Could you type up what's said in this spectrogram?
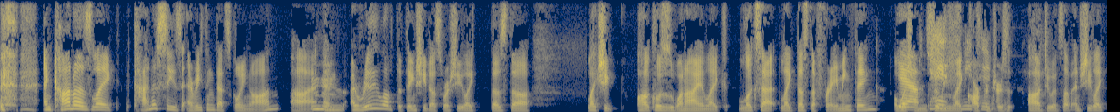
and Kanna's like kind of sees everything that's going on. Uh, Mhm. and I really love the thing she does where she like does the like she uh, closes one eye and like looks at like does the framing thing, which I'm assuming Yes, like carpenters uh, do and stuff. And she like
